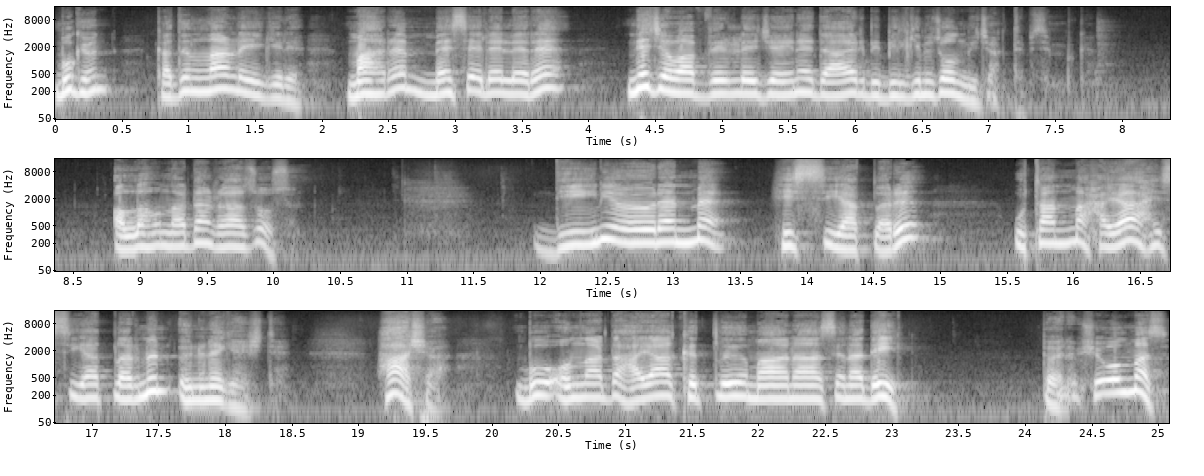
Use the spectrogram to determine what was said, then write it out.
bugün kadınlarla ilgili mahrem meselelere ne cevap verileceğine dair bir bilgimiz olmayacaktı bizim bugün. Allah onlardan razı olsun. Dini öğrenme hissiyatları utanma, haya hissiyatlarının önüne geçti. Haşa, bu onlarda haya kıtlığı manasına değil. Böyle bir şey olmaz.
